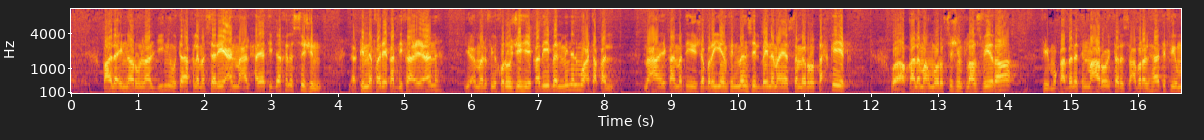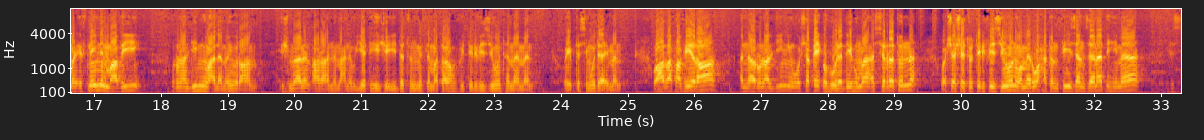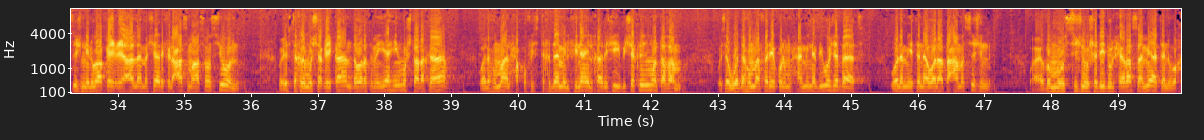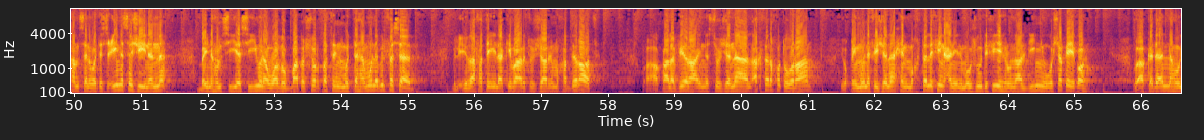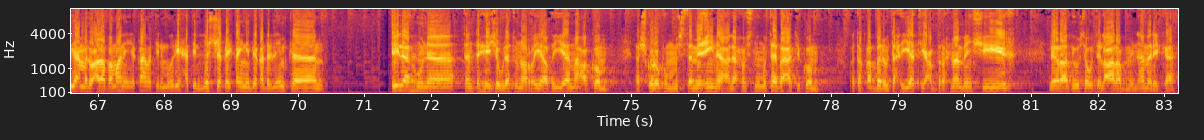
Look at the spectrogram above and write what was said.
قال إن رونالدينيو تأقلم سريعا مع الحياة داخل السجن لكن فريق الدفاع عنه يؤمل في خروجه قريبا من المعتقل مع إقامته جبريا في المنزل بينما يستمر التحقيق. وقال مأمور السجن بلاس فيرا في مقابلة مع رويترز عبر الهاتف يوم الاثنين الماضي رونالدينيو على ما يرام. إجمالا أرى أن معنوياته جيدة مثل ما تراه في التلفزيون تماما ويبتسم دائما. وأضاف فيرا أن رونالدينيو وشقيقه لديهما أسرة وشاشة تلفزيون ومروحة في زنزاناتهما في السجن الواقع على مشارف العاصمة أسونسيون. ويستخدم الشقيقان دورة مياه مشتركة ولهما الحق في استخدام الفناء الخارجي بشكل منتظم. وزودهما فريق المحامين بوجبات ولم يتناولا طعام السجن. ويضم السجن شديد الحراسة 195 سجينا بينهم سياسيون وضباط شرطة متهمون بالفساد بالإضافة إلى كبار تجار المخدرات. وقال فيرا إن السجناء الأكثر خطورة يقيمون في جناح مختلف عن الموجود فيه رونالدينيو وشقيقه. وأكد أنه يعمل على ضمان إقامة مريحة للشقيقين بقدر الإمكان. إلى هنا تنتهي جولتنا الرياضية معكم. نشكركم مستمعين على حسن متابعتكم. وتقبلوا تحياتي عبد الرحمن بن شيخ لراديو صوت العرب من أمريكا.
